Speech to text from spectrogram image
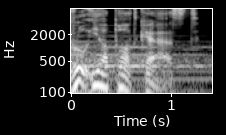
رؤيا بودكاست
